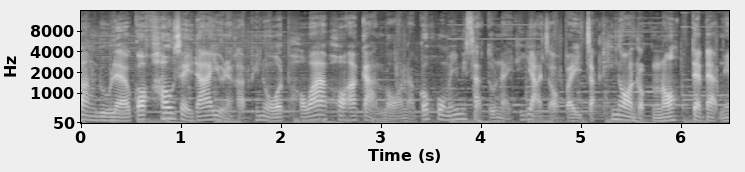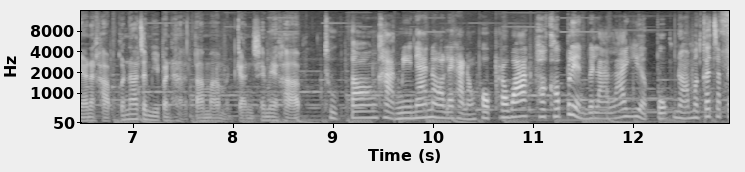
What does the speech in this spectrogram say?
ฟังดูแล้วก็เข้าใจได้อยู่นะครับพี่โน้ตเพราะว่าพออากาศร้อนอะก็คงไม่มีสัตว์ตัวไหนที่อยากจะออกไปจากที่นอนหรอกเนาะแต่แบบเนี้ยนะครับก็น่าจะมีปัญหาตามมาเหมือนกันใช่ไหมครับ ถูกต้องค่ะมีแน่นอนเลยค่ะน้องพบเพราะว่าพอเขาเปลี่ยนเวลาล่าเหยื่อปุ๊บเนาะมันก็จะไป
